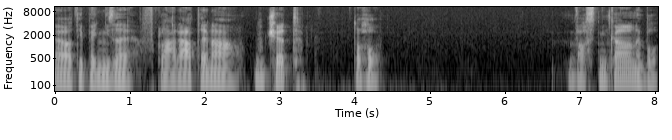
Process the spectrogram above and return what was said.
Eh, ty peníze vkládáte na účet toho vlastníka nebo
